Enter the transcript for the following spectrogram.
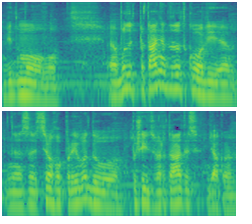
відмову. Е, Будуть питання додаткові з цього приводу. Пишіть, звертайтесь. Дякую.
